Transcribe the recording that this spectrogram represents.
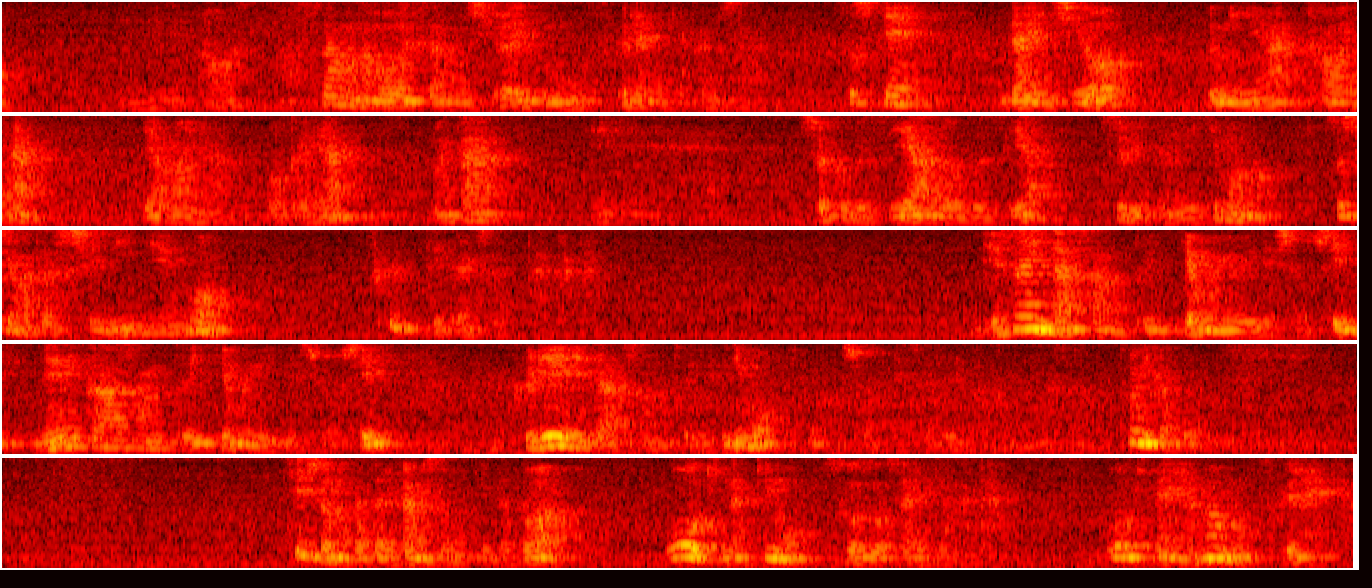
ー、真っ青な大空の白い雲を作られた神様。そして大地を海や川や山や丘やまた、えー、植物や動物や全ての生き物。そして私たち人間を作ってくださった方。デザイナーさんと言ってもよいでしょうしメーカーさんと言ってもいいでしょうしクリエイターさんというふうにも紹介されるかとにかく聖書の語る神様という方は大きな木も創造された方大きな山も作られた方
